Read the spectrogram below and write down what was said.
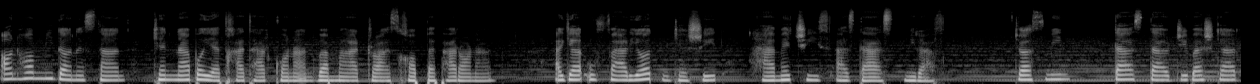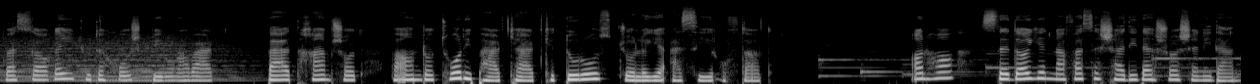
آنها می دانستند که نباید خطر کنند و مرد را از خواب بپرانند. اگر او فریاد می کشید همه چیز از دست می رفت. جاسمین دست در جیبش کرد و ساقه توت خشک بیرون آورد. بعد خم شد و آن را طوری پرت کرد که درست جلوی اسیر افتاد. آنها صدای نفس شدیدش را شنیدند.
